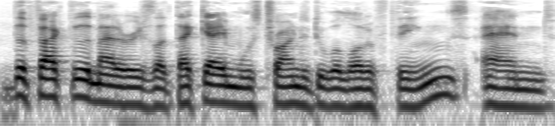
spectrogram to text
the fact of the matter is, like that game was trying to do a lot of things, and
